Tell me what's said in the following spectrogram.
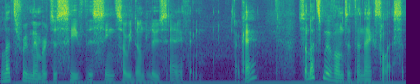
let's remember to save this scene so we don't lose anything. Okay? So let's move on to the next lesson.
